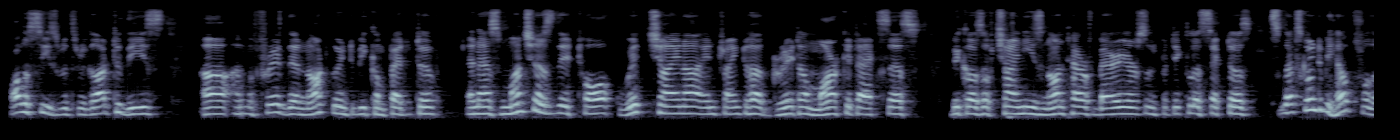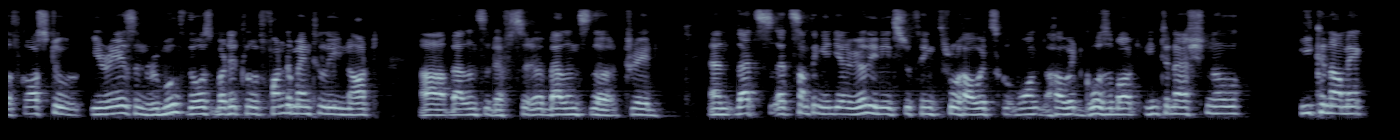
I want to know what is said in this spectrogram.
policies with regard to these, uh, I'm afraid they're not going to be competitive. And as much as they talk with China in trying to have greater market access because of Chinese non tariff barriers in particular sectors, so that's going to be helpful, of course, to erase and remove those, but it will fundamentally not uh, balance the deficit, uh, balance the trade. And that's that's something India really needs to think through how it's how it goes about international economic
